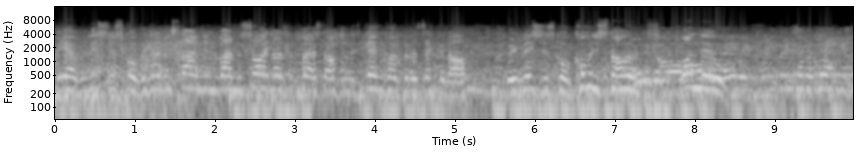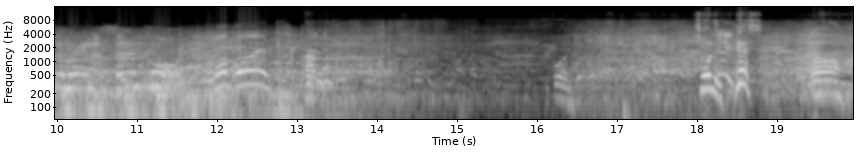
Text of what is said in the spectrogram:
but yeah, we've literally scored. We're going to be standing around the sidelines for the first half and again come for the second half. We've literally just scored. Comedy Stones, 1-0. Come on boys! On. Surely. Yes. Oh.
